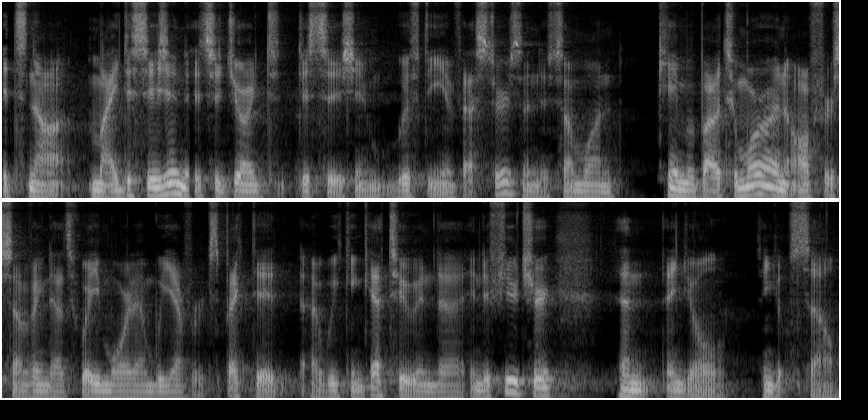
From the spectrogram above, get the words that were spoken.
It's not my decision. It's a joint decision with the investors. And if someone came about tomorrow and offers something that's way more than we ever expected, uh, we can get to in the in the future, then then you'll then you'll sell.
